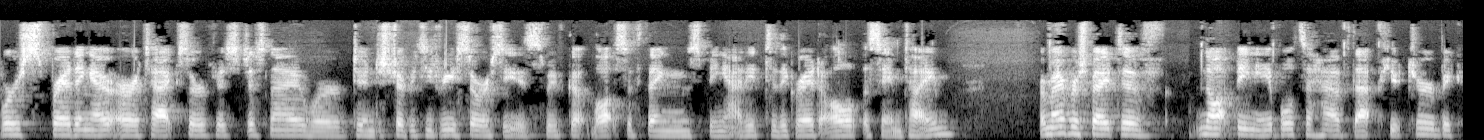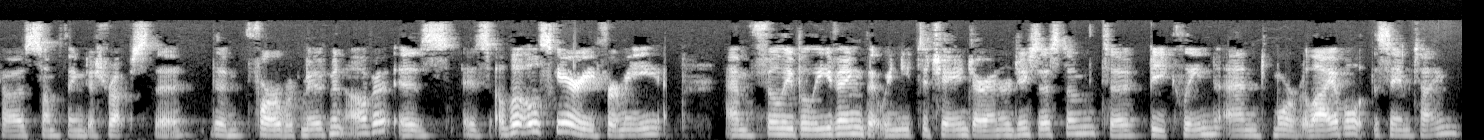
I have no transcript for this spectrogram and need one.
We're spreading out our attack surface just now. We're doing distributed resources. We've got lots of things being added to the grid all at the same time. From my perspective, not being able to have that future because something disrupts the, the forward movement of it is is a little scary for me. I'm fully believing that we need to change our energy system to be clean and more reliable at the same time.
